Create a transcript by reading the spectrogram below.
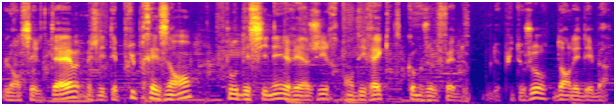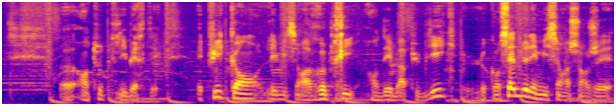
lancer le thème, mais je n'étais plus présent pour dessiner et réagir en direct comme je le fais depuis toujours dans les débats, euh, en toute liberté. Et puis quand l'émission a repris en débat public, le concept de l'émission a changé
